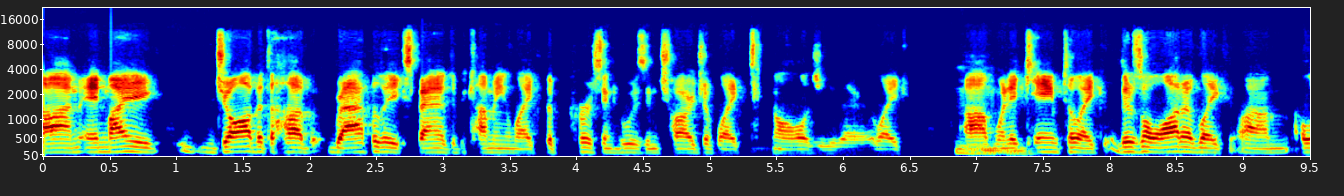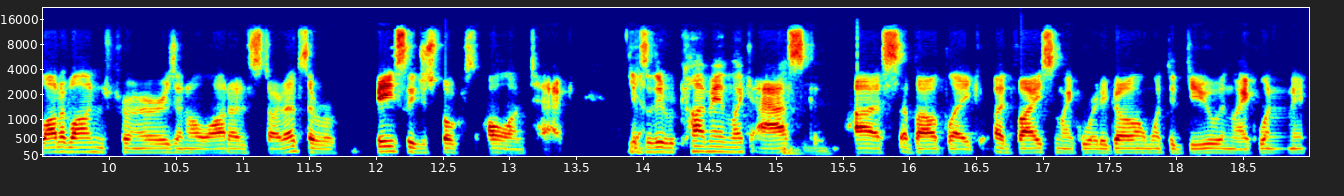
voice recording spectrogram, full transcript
um and my job at the hub rapidly expanded to becoming like the person who was in charge of like technology there like um, when it Mhm. came to like there's a lot of like um, a lot of entrepreneurs and a lot of startups that were basically just focused all on tech Yeah. so they would come in like ask Mhm. us about like advice and like where to go and what to do and like when it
